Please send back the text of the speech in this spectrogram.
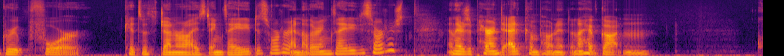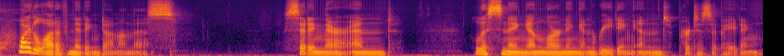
group for kids with generalized anxiety disorder and other anxiety disorders. And there's a parent ed component, and I have gotten quite a lot of knitting done on this. Sitting there and listening and learning and reading and participating.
